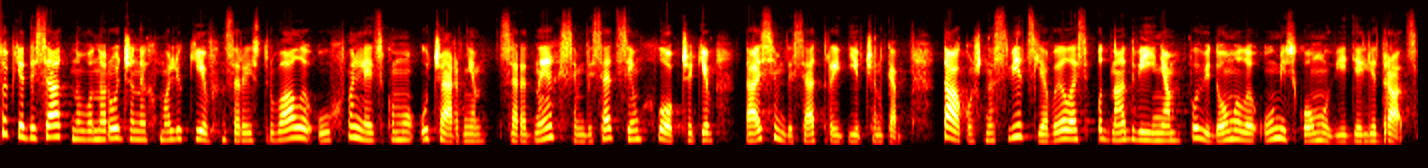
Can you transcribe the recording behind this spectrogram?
150 новонароджених малюків зареєстрували у Хмельницькому у червні. Серед них 77 хлопчиків та 73 дівчинки. Також на світ з'явилась одна двійня, повідомили у міському відділі ДРАЦ.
